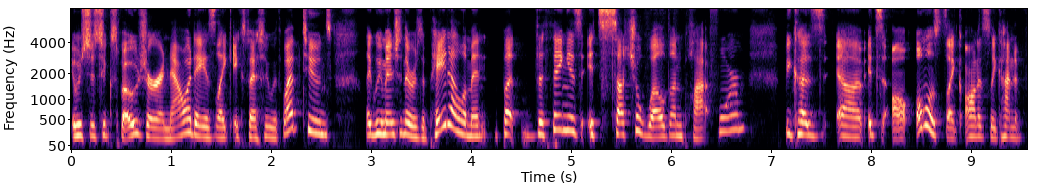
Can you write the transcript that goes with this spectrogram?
it was just exposure. And nowadays, like especially with webtoons, like we mentioned, there was a paid element, but the thing is, it's such a well done platform because uh, it's almost like honestly kind of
